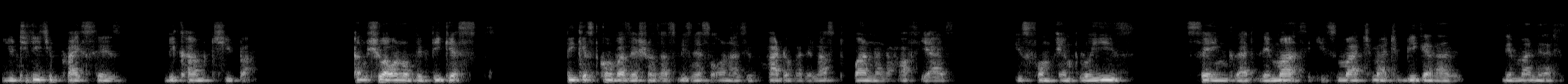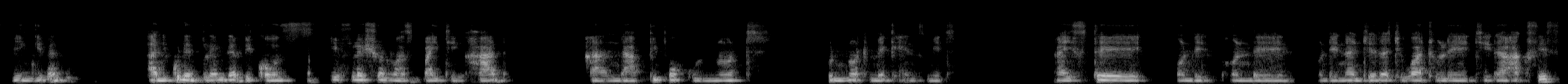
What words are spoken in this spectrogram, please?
utility prices become cheaper. I'm sure one of the biggest, biggest conversations as business owners you've had over the last one and a half years is from employees saying that the math is much, much bigger than the money that is being given. And you couldn't blame them because inflation was biting hard and uh, people could not could not make ends meet. I stay on the on the on the Najjera to Watule axis.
